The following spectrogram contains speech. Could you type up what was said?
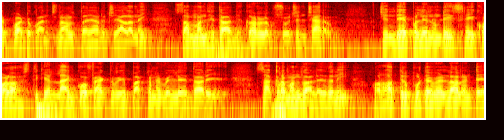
ఏర్పాటుకు అంచనాలు తయారు చేయాలని సంబంధిత అధికారులకు సూచించారు. చిందేపల్లి నుండి శ్రీకాళహస్తికి ల్యాంకో ఫ్యాక్టరీ పక్కన వెళ్ళే దారి సక్రమంగా లేదని రాత్రిపూట వెళ్ళాలంటే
